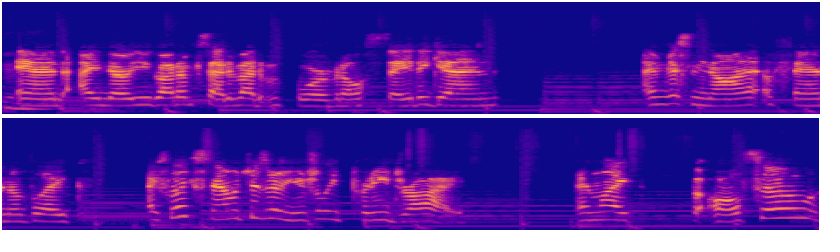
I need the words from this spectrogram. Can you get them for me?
Mhm. and I know you got upset about it before, but I'll say it again. I'm just not a fan of like, I feel like sandwiches are usually pretty dry. And like, but also,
